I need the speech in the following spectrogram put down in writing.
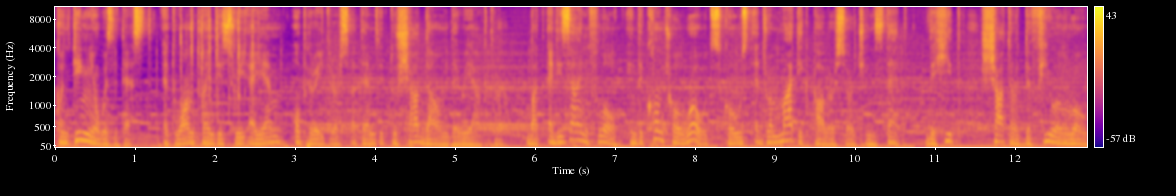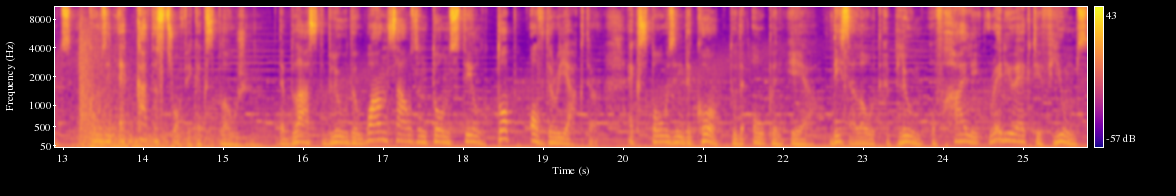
continue with the test. At 1.23 am, operators attempted to shut down the reactor. But a design flaw in the control rods caused a dramatic power surge instead. The heat shattered the fuel rods, causing a catastrophic explosion. The blast blew the 1000 ton steel top of the reactor, exposing the core to the open air. This allowed a plume of highly radioactive fumes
